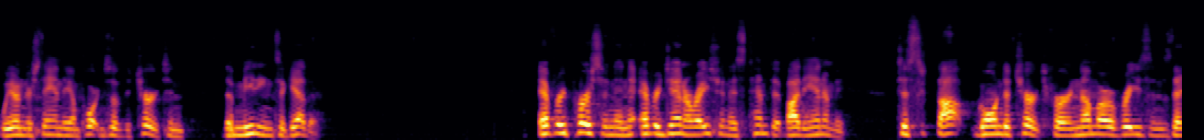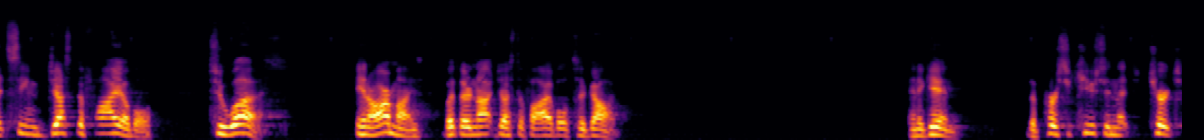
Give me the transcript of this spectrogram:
we understand the importance of the church and the meeting together. Every person in every generation is tempted by the enemy to stop going to church for a number of reasons that seem justifiable to us in our minds but they're not justifiable to God. And again, the persecution that church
